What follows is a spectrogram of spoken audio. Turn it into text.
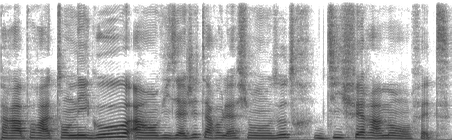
par rapport à ton ego, à envisager ta relation aux autres différemment, en fait?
